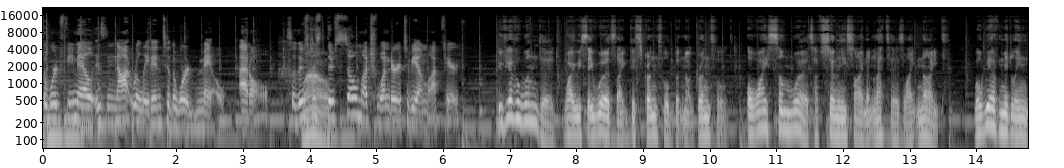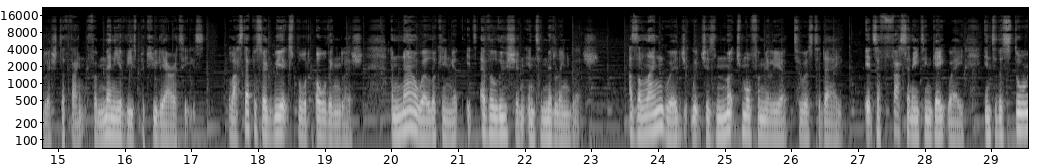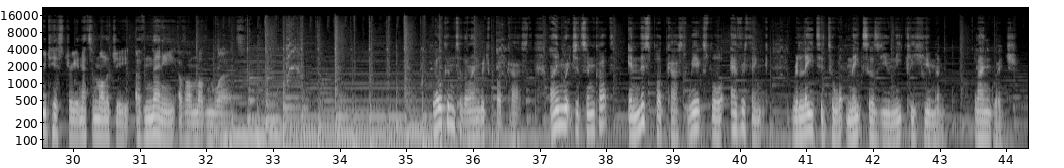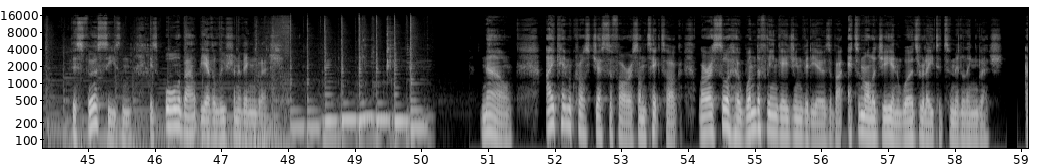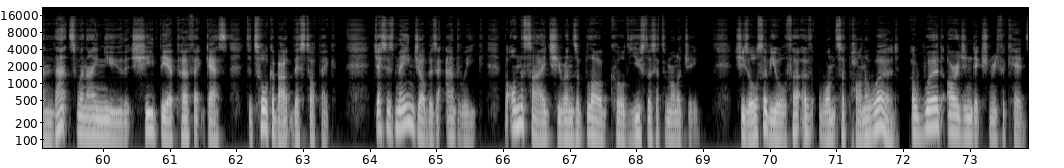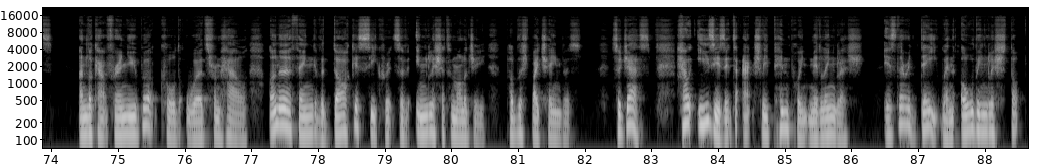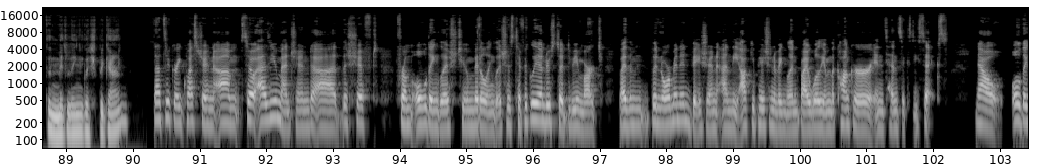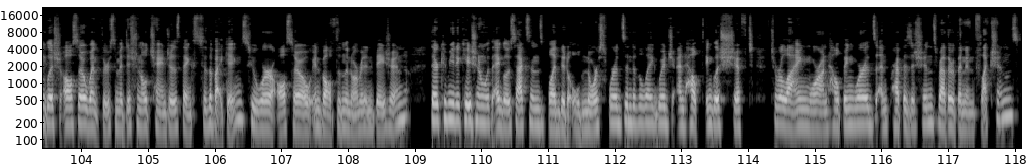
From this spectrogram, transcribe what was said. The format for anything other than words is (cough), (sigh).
the word female is not related to the word male at all. So there's Wow. just there's so much wonder to be unlocked here. Have you ever wondered why we say words like disgruntled but not gruntled? Or why some words have so many silent letters like night? Well, we have Middle English to thank for many of these peculiarities. Last episode we explored Old English, and now we're looking at its evolution into Middle English. As a language which is much more familiar to us today, it's a fascinating gateway into the storied history and etymology of many of our modern words. Welcome to the Language Podcast. I'm Richard Simcott. In this podcast, we explore everything related to what makes us uniquely human language. This first season is all about the evolution of English. Now, I came across Jess Zafarris on TikTok where I saw her wonderfully engaging videos about etymology and words related to Middle English. And that's when I knew that she'd be a perfect guest to talk about this topic. Jess's main job is at Adweek, but on the side she runs a blog called Useless Etymology. She's also the author of Once Upon a Word, a word origin dictionary for kids. And look out for a new book called Words from Hell, unearthing the darkest secrets of English etymology, published by Chambers. So, Jess, how easy is it to actually pinpoint Middle English? Is there a date when Old English stopped and Middle English began? That's a great question. Um, so, as you mentioned, uh, the shift from Old English to Middle English is typically understood to be marked by the, the Norman invasion and the occupation of England by William the Conqueror in 1066. Now, Old English also went through some additional changes thanks to the Vikings, who were also involved in the Norman invasion. Their communication with Anglo Saxons blended Old Norse words into the language and helped English shift to relying more on helping words and prepositions rather than inflections.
